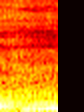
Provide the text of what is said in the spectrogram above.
Yeah.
